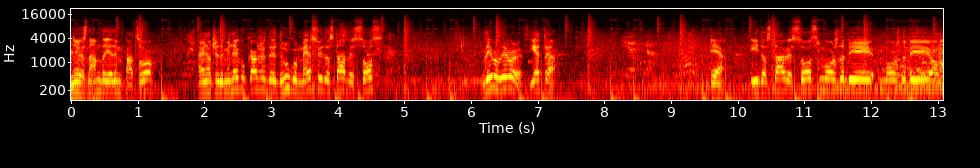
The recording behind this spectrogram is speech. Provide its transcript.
Jer znam da jedem pacovo. A inače da mi neko kaže da je drugo meso i da stave sos. Liver, liver, jetra. Jetra. Yeah. I da stave sos možda bi, možda bi, ono,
